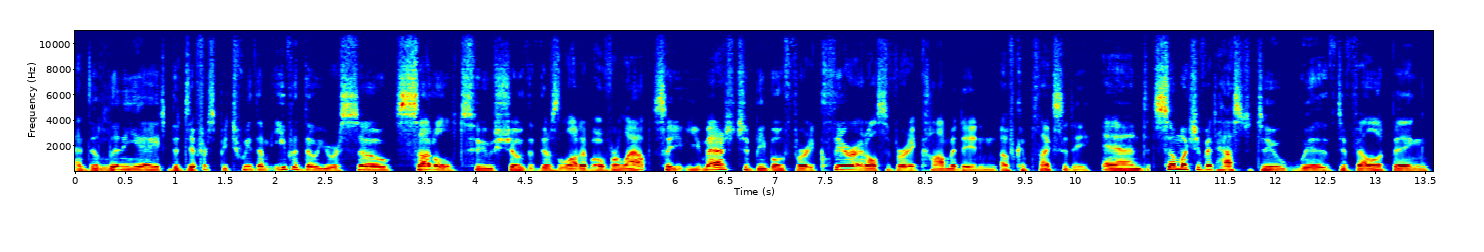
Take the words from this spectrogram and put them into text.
and delineate the difference between them, even though you are so subtle to show that there's a lot of overlap. So you, you manage to be both very clear and also very accommodating of complexity. And so much of it has to do with developing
